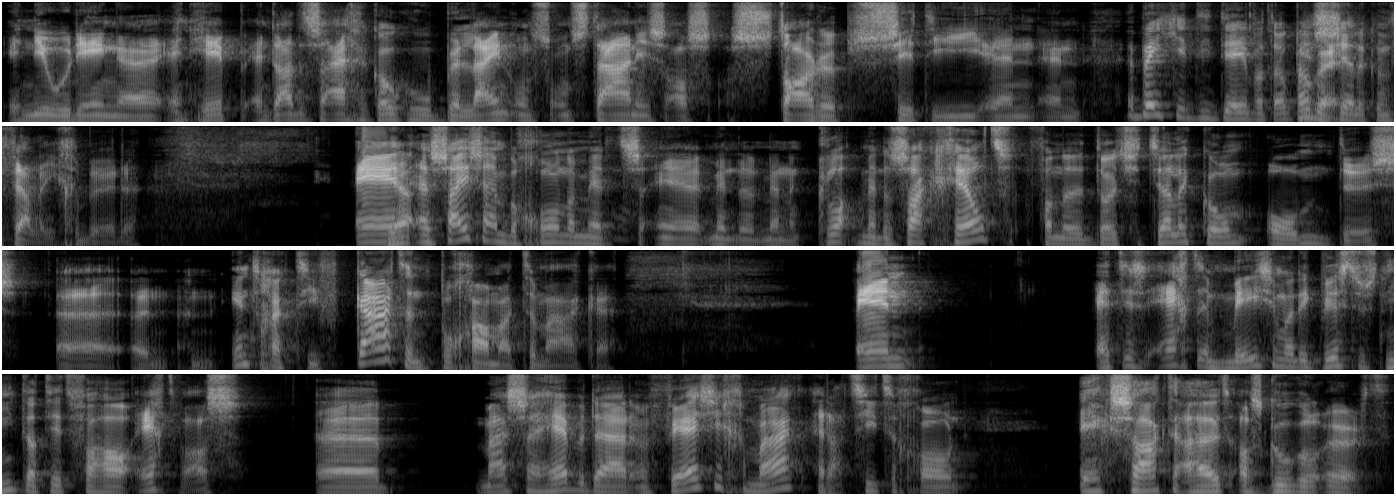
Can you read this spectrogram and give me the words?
in nieuwe dingen en hip. En dat is eigenlijk ook hoe Berlijn ons ontstaan is als start-up city. En, en een beetje het idee wat ook in Silicon Valley gebeurde. En, Ja. en zij zijn begonnen met, met, een- met, een klap, met een zak geld van de Deutsche Telekom om dus een, een interactief kaartenprogramma te maken. En het is echt amazing, want ik wist dus niet dat dit verhaal echt was. Uh, maar ze hebben daar een versie gemaakt en dat ziet er gewoon exact uit als Google Earth.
